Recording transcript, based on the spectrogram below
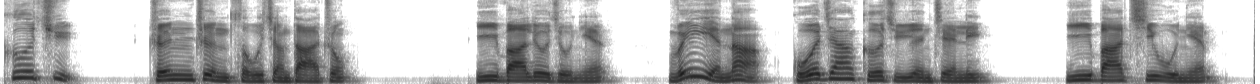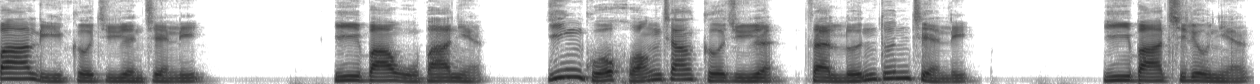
歌剧真正走向大众。一八六九年，维也纳国家歌剧院建立；一八七五年，巴黎歌剧院建立；一八五八年，英国皇家歌剧院在伦敦建立；一八七六年，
